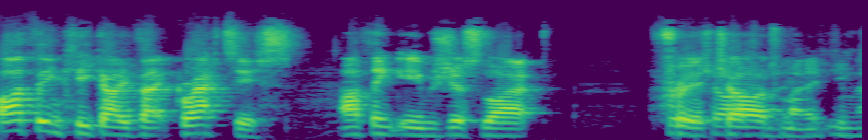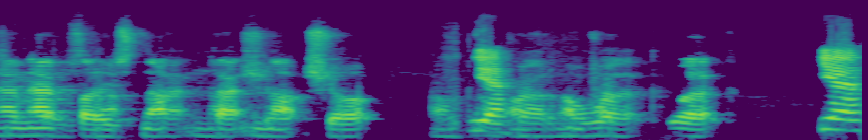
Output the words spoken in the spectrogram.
I think he gave that gratis. I think he was just like free of charge, mate. You can have those nut, that nut shot. I'm, Yeah. I'm proud of my work. work. yeah.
